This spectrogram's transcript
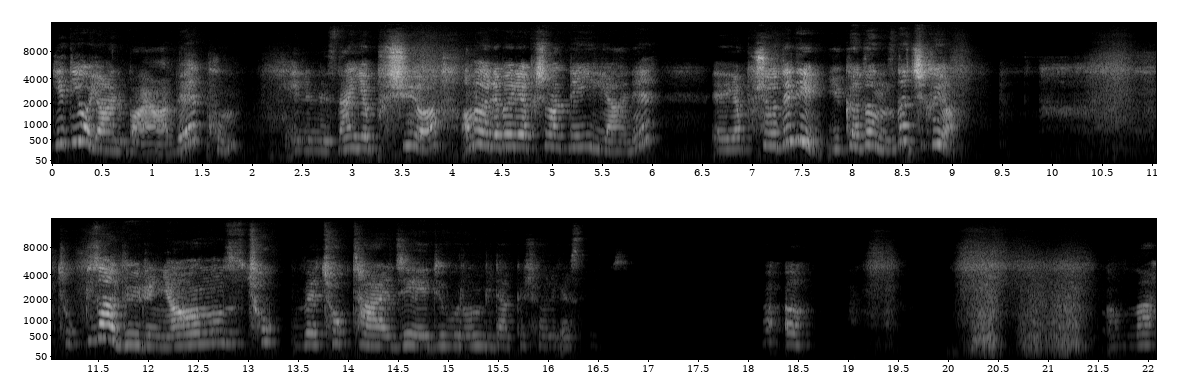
gidiyor yani bayağı bir kum elinizden yapışıyor ama öyle böyle yapışmak değil yani e, yapışıyor dediğim yıkadığınızda çıkıyor. Çok güzel bir ürün ya almanızı çok ve çok tercih ediyorum. Bir dakika şöyle göstereyim. Aa. Allah.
